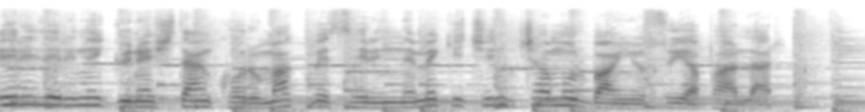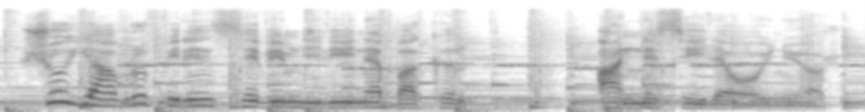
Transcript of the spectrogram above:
Derilerini güneşten korumak ve serinlemek için çamur banyosu yaparlar. Şu yavru filin sevimliliğine bakın. Annesiyle oynuyor.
